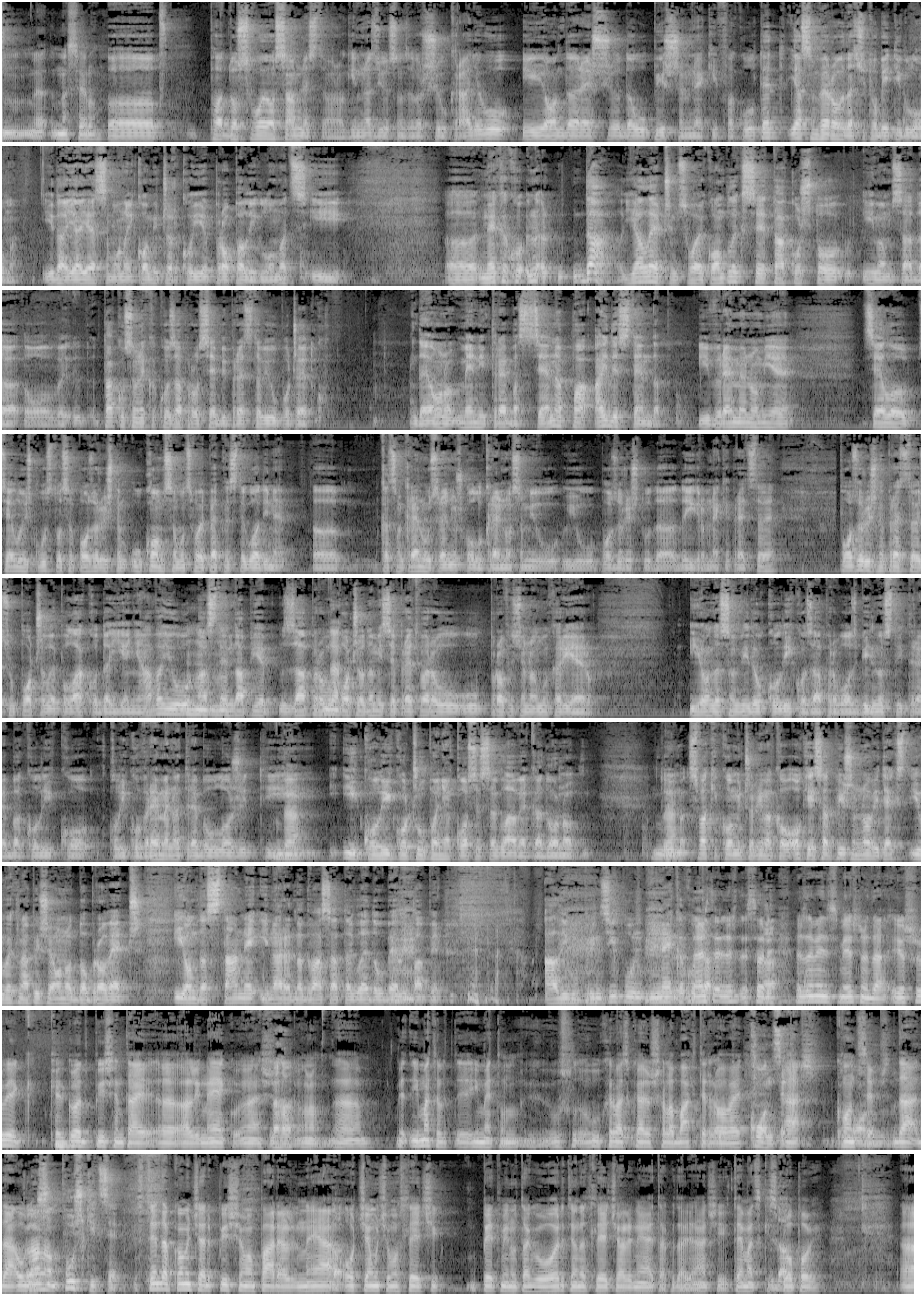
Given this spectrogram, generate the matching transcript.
na, selu? Uh, pa do svoje 18. Ono, gimnaziju sam završio u Kraljevu i onda rešio da upišem neki fakultet. Ja sam verovao da će to biti gluma. I da, ja jesam onaj komičar koji je propali glumac i nekako, na- da, ja lečim svoje komplekse tako što imam sada, ovaj, tako sam nekako zapravo sebi predstavio u početku. Da je ono, meni treba scena, pa ajde stand-up. I vremenom je celo, celo iskustvo sa pozorištem u kom sam od svoje 15. godine. Uh, kad sam krenuo u srednju školu, krenuo sam i u, i u pozorištu da, da igram neke predstave. Pozorišne predstave su počele polako da jenjavaju, a stand-up je zapravo Da. počeo da mi se pretvara u, u profesionalnu karijeru. I onda sam video koliko zapravo ozbiljnosti treba, koliko, koliko vremena treba uložiti Da. i, i koliko čupanja kose sa glave kad ono... To ima, svaki komičar ima kao, ok, sad pišem novi tekst i uvek napiše ono dobro veče. I onda stane i naredna dva sata gleda u beli papir. Ali u principu nekako... Znaš, ta- znaš, sorry, znaš da je meni smiješno da još uvijek kad god pišem taj uh, ali neko, znaš, Aha. ono, uh, imate li ime tom, u, Hrvatskoj kažu šalabahter, ovaj, Koncept. a, koncept, On- da, da, uglavnom, Puš- puškice. stand-up komičar pišemo par alineja, o čemu ćemo sljedeći pet minuta govoriti, onda sljedeća alineja i tako dalje, znači tematski sklopovi. Uh,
